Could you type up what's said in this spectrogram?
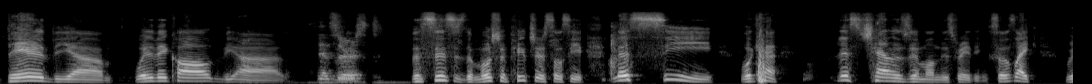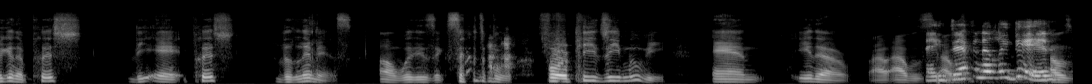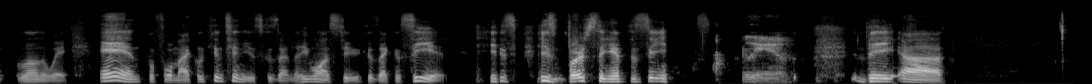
dare the um what do they call? The uh censors. The, the censors the motion picture association let's see what kind let's challenge them on this rating. So it's like we're gonna push the uh, push the limits on what is acceptable for a pg movie. And you know I, I was. They I definitely was, did. I was blown away. And before Michael continues, because I know he wants to, because I can see it, he's he's bursting at the seams. Really am. The uh,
